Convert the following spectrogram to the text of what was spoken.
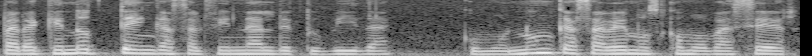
para que no tengas al final de tu vida, como nunca sabemos cómo va a ser,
